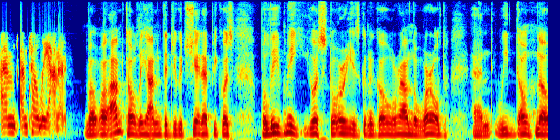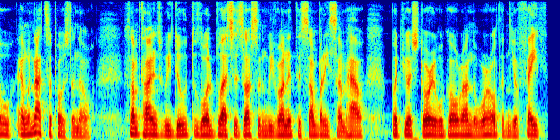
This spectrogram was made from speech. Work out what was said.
I'm I'm totally honored. Well, well, I'm totally honored that you could share that because, believe me, your story is going to go around the world, and we don't know, and we're not supposed to know Sometimes we do. The Lord blesses us and we run into somebody somehow. But your story will go around the world and your faith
